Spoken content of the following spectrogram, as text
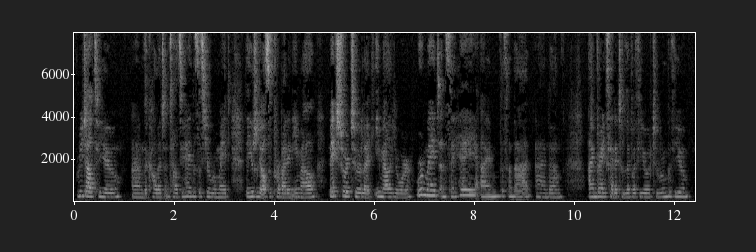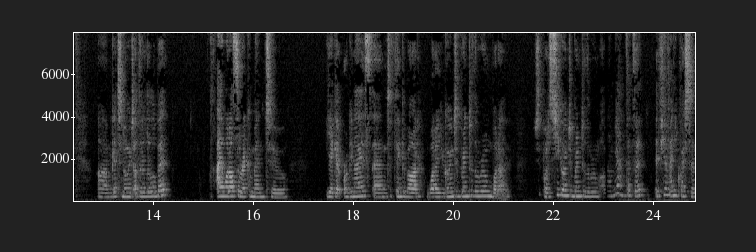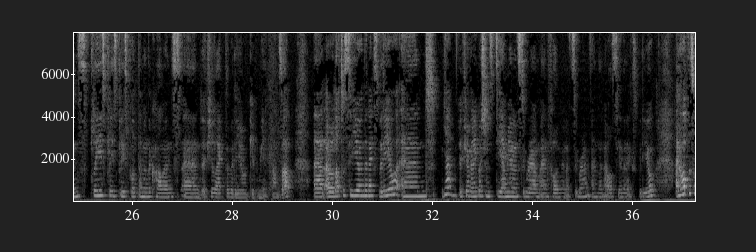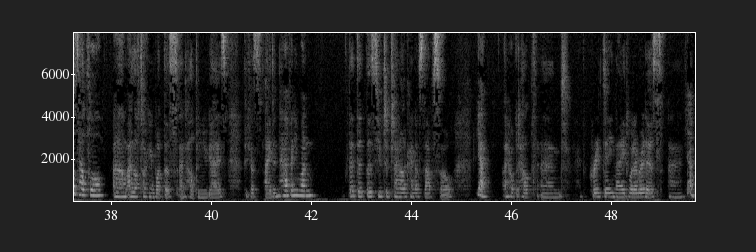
reach out to you, um, the college and tells you, hey, this is your roommate, they usually also provide an email. Make sure to like email your roommate and say, hey, I'm this and that, and um, I'm very excited to live with you, to room with you, um, get to know each other a little bit. I would also recommend to yeah, get organized and think about what are you going to bring to the room, what are what is she going to bring to the room? Um, yeah, that's it. If you have any questions, please, please, please put them in the comments. And if you like the video, give me a thumbs up. And I would love to see you in the next video. And yeah, if you have any questions, DM me on Instagram and follow me on Instagram. And then I will see you in the next video. I hope this was helpful. Um, I love talking about this and helping you guys because I didn't have anyone that did this YouTube channel kind of stuff. So yeah, I hope it helped and have a great day, night, whatever it is. And yeah.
